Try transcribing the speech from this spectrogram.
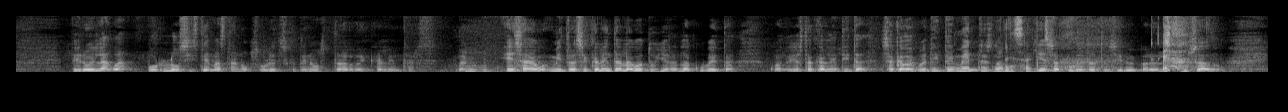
Pero el agua, por los sistemas tan obsoletos que tenemos, tarda en calentarse. Bueno, esa agua, mientras se calienta el agua, tú llenas la cubeta, cuando ya está calentita, saca la cubeta y te metes, ¿no? Y esa cubeta te sirve para el usado.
